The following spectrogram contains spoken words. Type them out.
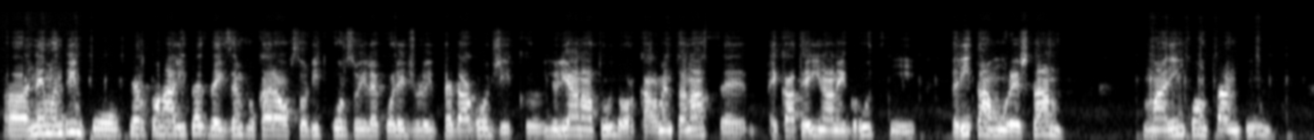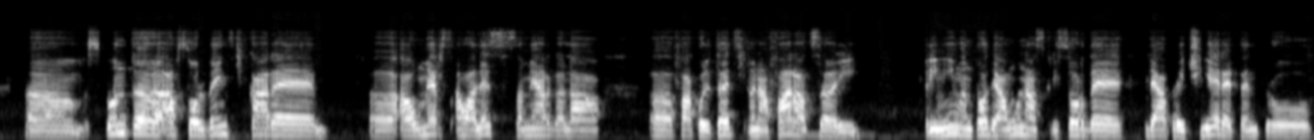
Uh, ne mândrim cu personalități, de exemplu, care au absolvit cursurile Colegiului Pedagogic, Iuliana Tudor, Carmen Tănase, Ecaterina Negruții, Rita Mureșan, Marin Constantin. Uh, sunt uh, absolvenți care au mers, au ales să meargă la facultăți în afara țării. Primim întotdeauna scrisori de, de apreciere pentru,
